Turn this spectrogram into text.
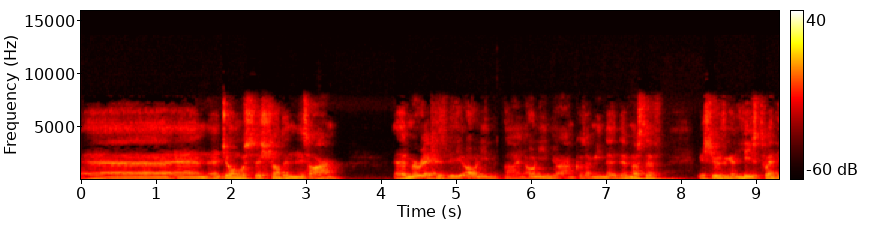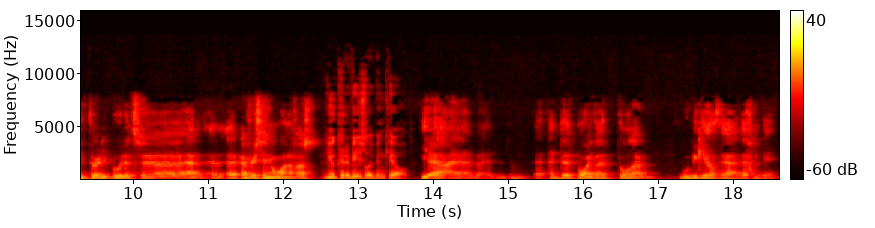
uh, and uh, John was uh, shot in his arm. Uh, miraculously, only in the thigh and only in your arm, because I mean, they, they must have been shooting at least 20, 30 bullets uh, at, at every single one of us. You could have easily been killed. Yeah, uh, at that point, I thought I would be killed. Yeah, definitely.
